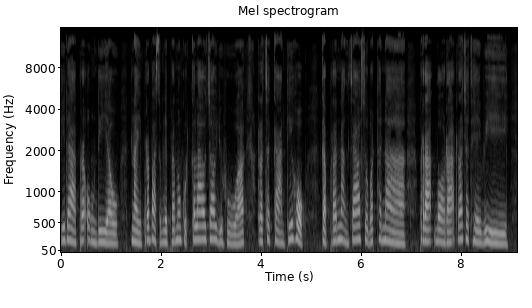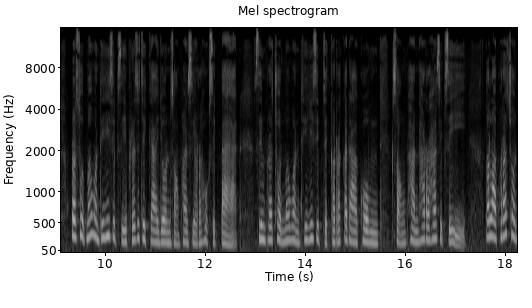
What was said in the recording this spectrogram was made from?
ธิดาพระองค์เดียว ในพระบาทสมเด็จพระมงกุฎเกล้าเจ้าอยู่หัว รัชกาลที่ 6 กับพระนางเจ้าสุวัฒนา พระบรราชเทวี ประสูติเมื่อวันที่ 24 พฤศจิกายน 2468 สิ้นพระชนเมื่อวันที่ 27 กรกฎาคม 2554ตลอดพระชน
